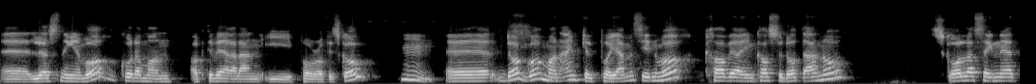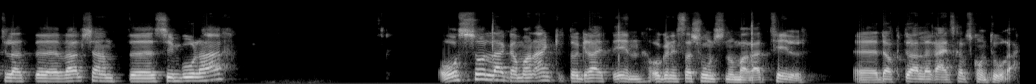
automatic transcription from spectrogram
eh, løsningen vår. Hvordan man aktiverer den i PowerOffice Go. Mm. Eh, Da går man enkelt på hjemmesiden vår, kraviainkasso.no. Scroller seg ned til et velkjent symbol her. Og så legger man enkelt og greit inn organisasjonsnummeret til eh, det aktuelle regnskapskontoret.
